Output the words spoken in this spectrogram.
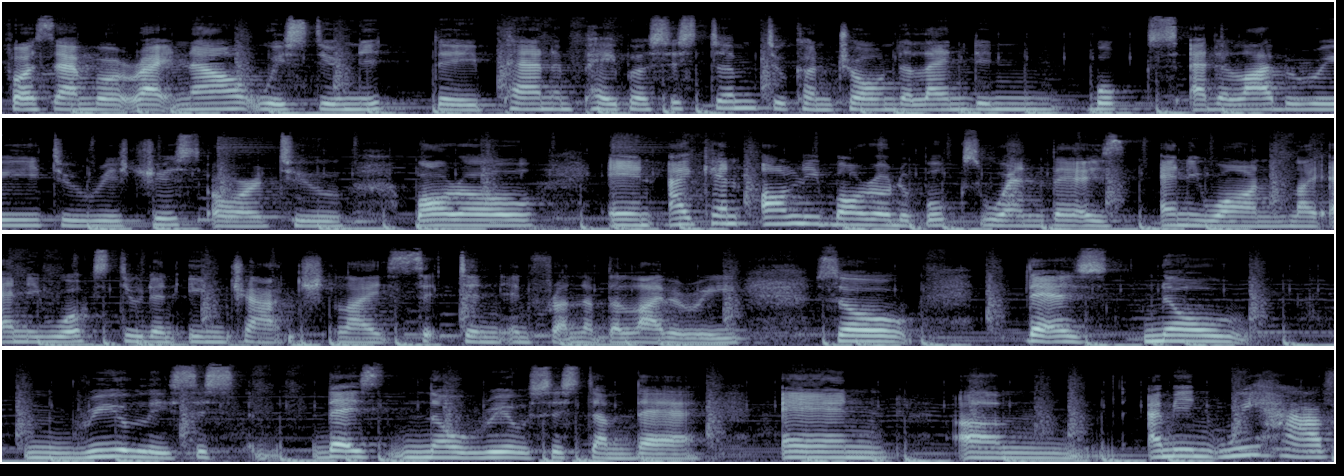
For example, right now we still need the pen and paper system to control the lending books at the library to retrieve or to borrow. And I can only borrow the books when there is anyone, like any work student in charge, like sitting in front of the library. So there's no mm, really system, there's no real system there. And um, I mean, we have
